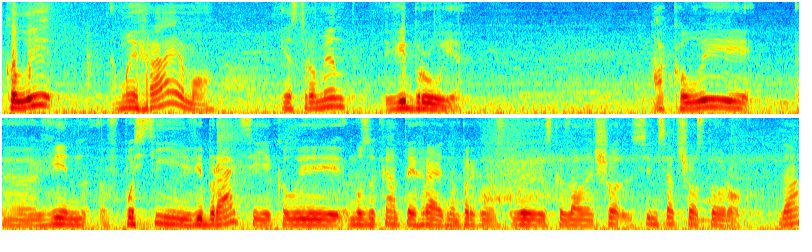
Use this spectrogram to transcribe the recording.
коли ми граємо, інструмент вібрує. А коли е, він в постійній вібрації, коли музиканти грають, наприклад, ви сказали, що 76-го року, да?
